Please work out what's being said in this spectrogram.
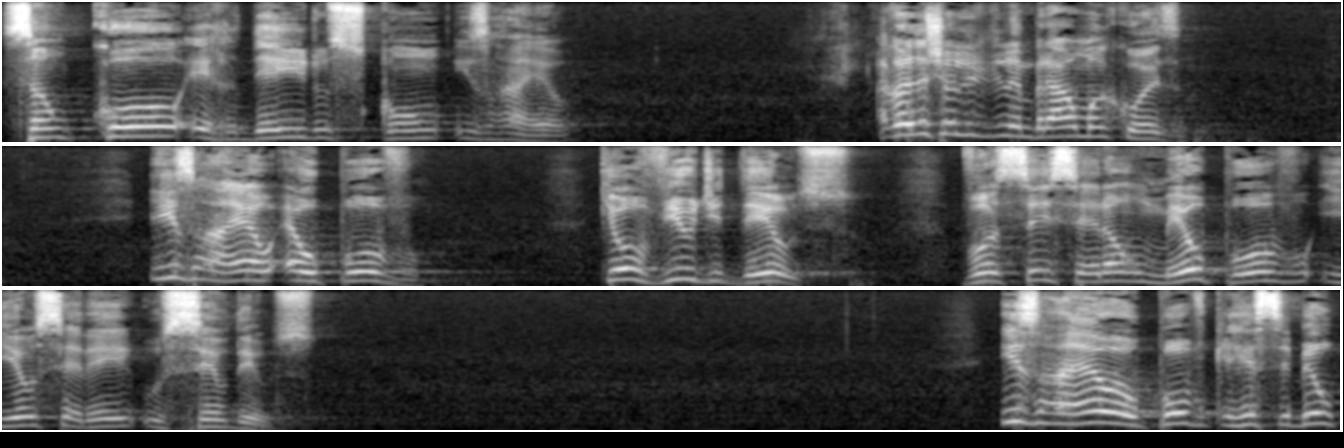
são co-herdeiros com Israel. Agora deixa eu lhe lembrar uma coisa. Israel é o povo que ouviu de Deus: vocês serão o meu povo e eu serei o seu Deus. Israel é o povo que recebeu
